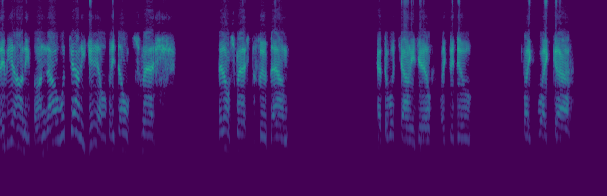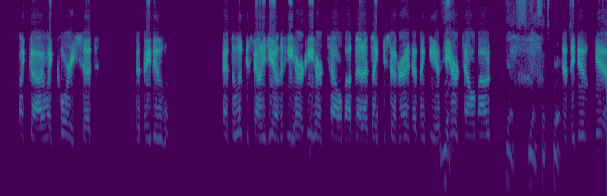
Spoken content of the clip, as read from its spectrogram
maybe a honey bun. Now, Wood County jail, they don't smash, they don't smash the food down at the Wood County Jail like they do, like like uh, like uh, like Corey said that they do at the Lucas County Jail that he heard he heard tell about that. I think you said right. I think he he heard tell about it. Yes, yes, that's correct. That they do, yeah,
